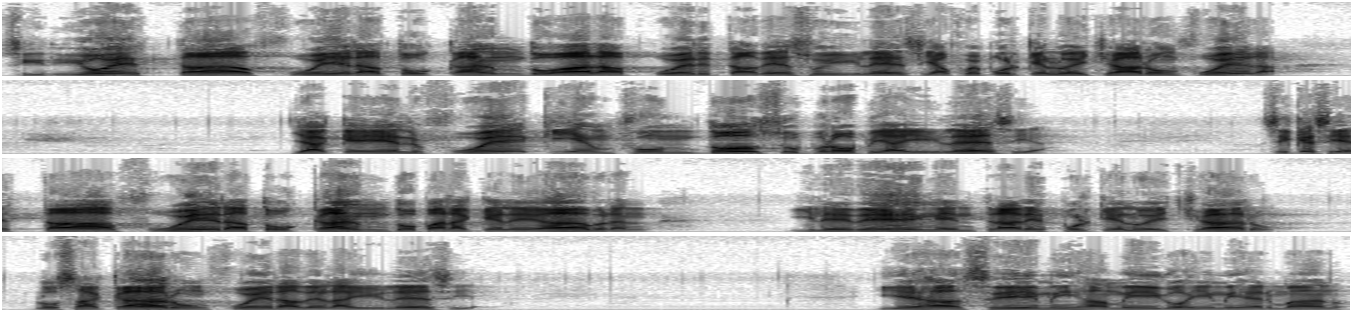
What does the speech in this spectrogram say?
si Dios está afuera tocando a la puerta de su iglesia fue porque lo echaron fuera, ya que Él fue quien fundó su propia iglesia. Así que si está afuera tocando para que le abran y le dejen entrar es porque lo echaron, lo sacaron fuera de la iglesia. Y es así, mis amigos y mis hermanos,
